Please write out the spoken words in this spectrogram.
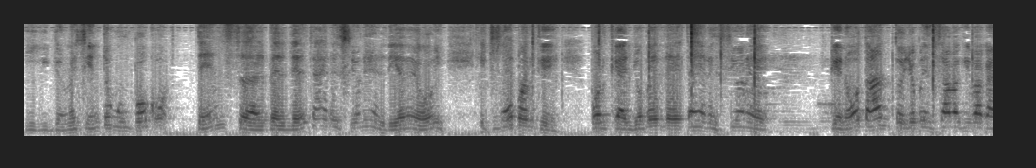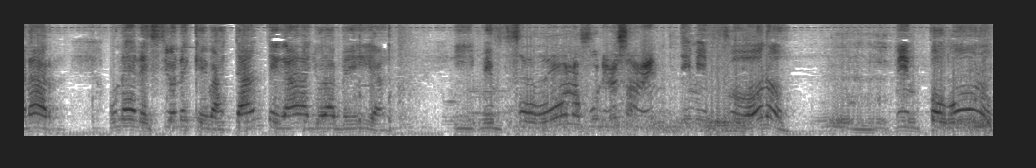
y yo me siento un poco tenso al perder estas elecciones el día de hoy. ¿Y tú sabes por qué? Porque al yo perder estas elecciones, que no tanto yo pensaba que iba a ganar, unas elecciones que bastante ganas yo las veía y me enfogono furiosamente, me enfogono, me enfogono.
